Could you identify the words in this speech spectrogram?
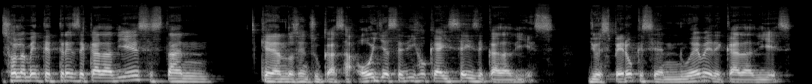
solamente tres de cada diez están quedándose en su casa. Hoy ya se dijo que hay seis de cada diez. Yo espero que sean nueve de cada diez.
